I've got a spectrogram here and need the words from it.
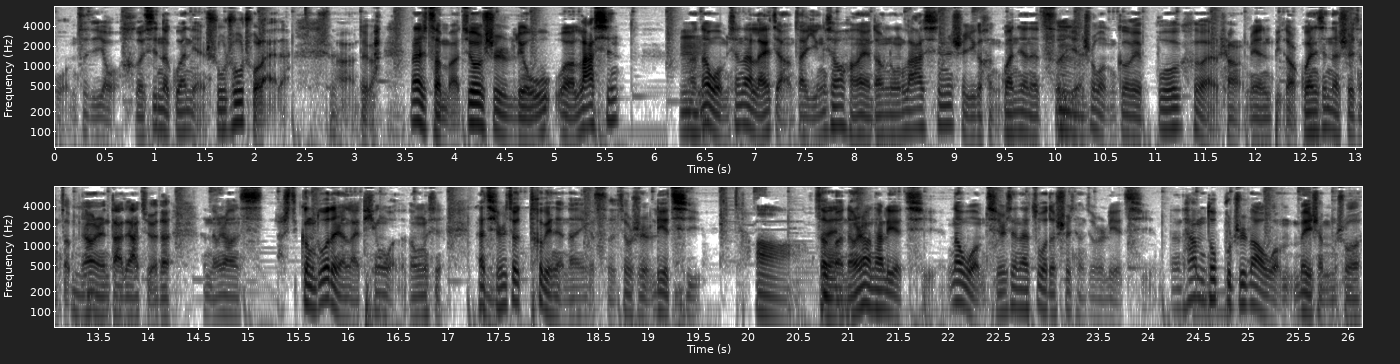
我们自己有核心的观点输出出来的，是啊，对吧？那怎么就是留呃拉新？啊，那我们现在来讲，在营销行业当中，拉新是一个很关键的词，嗯也是我们各位播客上面比较关心的事情。怎么让人大家觉得能让更多的人来听我的东西？那其实就特别简单一个词，就是猎奇。哦，怎么能让它猎奇？那我们其实现在做的事情就是猎奇，但他们都不知道我们为什么说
